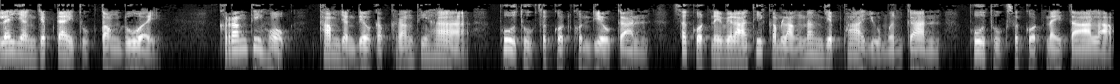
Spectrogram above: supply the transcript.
และยังเย็บได้ถูกต้องด้วย ครั้งที่หกทำอย่างเดียวกับครั้งที่ห้าผู้ถูกสะกดคนเดียวกัน สะกดในเวลาที่กำลังนั่งเย็บผ้าอยู่เหมือนกัน ผู้ถูกสะกดในตาหลับ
